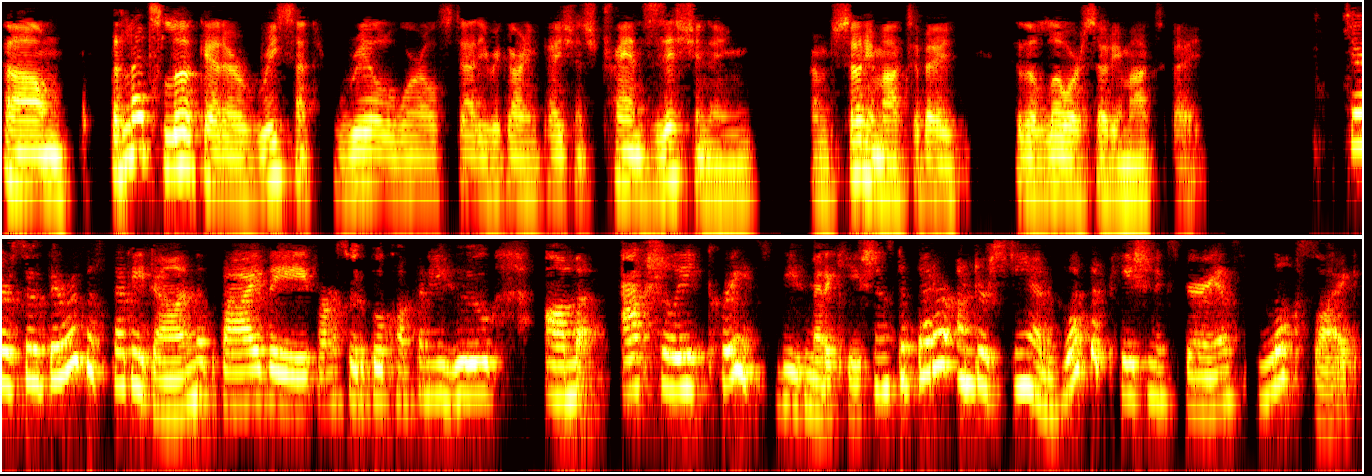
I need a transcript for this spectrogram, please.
Um, but let's look at a recent real-world study regarding patients transitioning from sodium oxybate to the lower sodium oxybate. Sure. So there was a study done by the pharmaceutical company who um, actually creates these medications to better understand what the patient experience looks like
